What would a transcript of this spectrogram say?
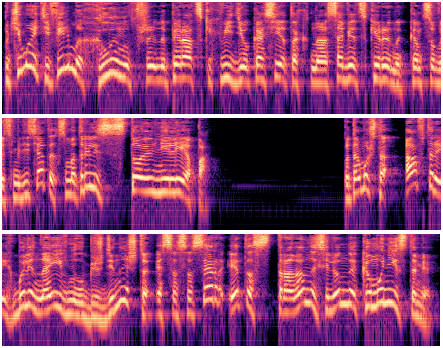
Почему эти фильмы, хлынувшие на пиратских видеокассетах на советский рынок к концу 80-х, смотрелись столь нелепо? Потому что авторы их были наивно убеждены, что СССР – это страна, населенная коммунистами.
